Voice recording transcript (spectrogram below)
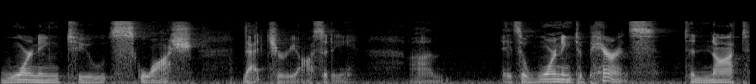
warning to squash that curiosity. Um, it's a warning to parents to not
